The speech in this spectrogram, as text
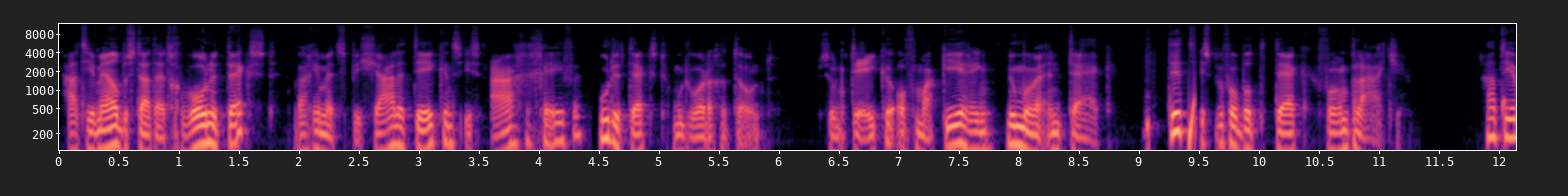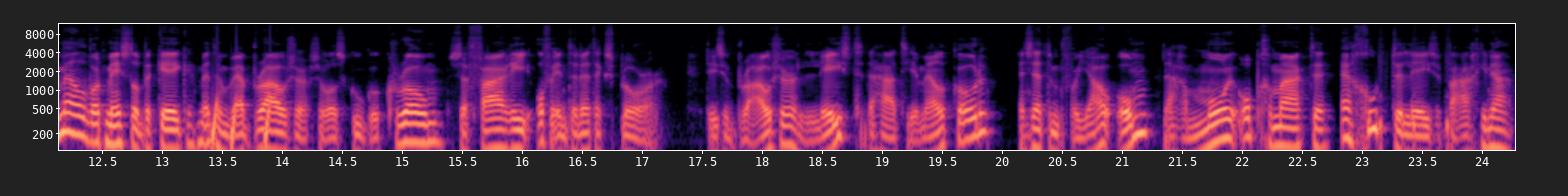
HTML bestaat uit gewone tekst, waarin met speciale tekens is aangegeven hoe de tekst moet worden getoond. Zo'n teken of markering noemen we een tag. Dit is bijvoorbeeld de tag voor een plaatje. HTML wordt meestal bekeken met een webbrowser zoals Google Chrome, Safari of Internet Explorer. Deze browser leest de HTML-code en zet hem voor jou om naar een mooi opgemaakte en goed te lezen pagina.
